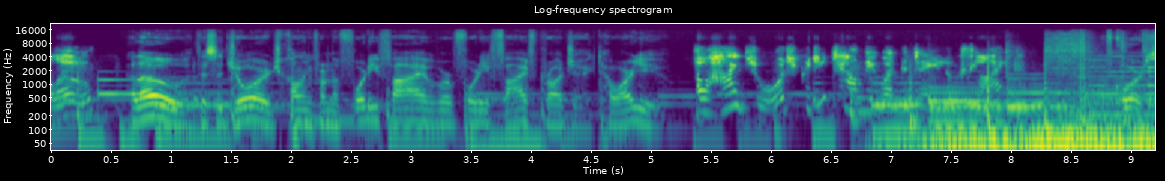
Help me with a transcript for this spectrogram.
Hello. Hello, this is George calling from the 45 over 45 project. How are you? Oh, hi, George. Could you tell me what the day looks like? Of course.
